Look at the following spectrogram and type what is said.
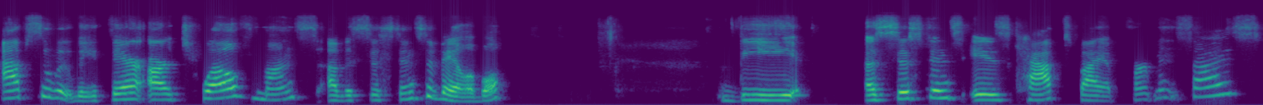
Absolutely. There are 12 months of assistance available. The assistance is capped by apartment size.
